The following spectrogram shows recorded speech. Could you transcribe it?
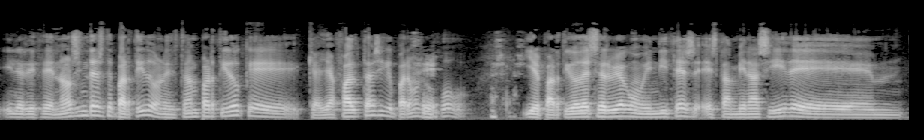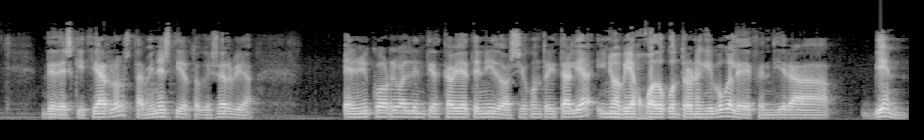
y les dice, no os interesa este partido, necesitan partido que, que haya faltas y que paremos el juego. Y el partido de Serbia, como bien dices, es también así de, de desquiciarlos. También es cierto que Serbia, el único rival de entidad que había tenido ha sido contra Italia y no había jugado contra un equipo que le defendiera bien.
